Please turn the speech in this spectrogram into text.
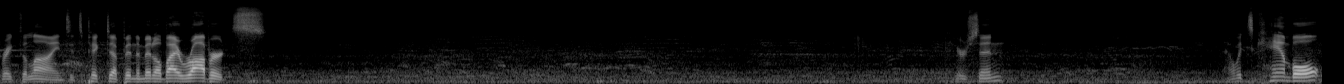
Break the lines. It's picked up in the middle by Roberts. Pearson. Now it's Campbell.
